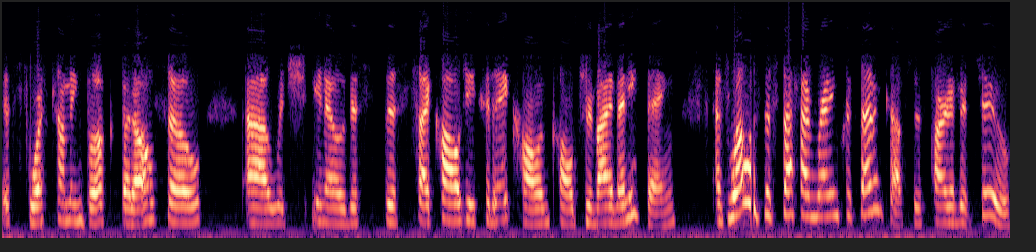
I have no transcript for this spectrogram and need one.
this forthcoming book, but also uh, which you know this this psychology today column called Survive Anything, as well as the stuff I'm writing for Seven Cups is part of it too.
